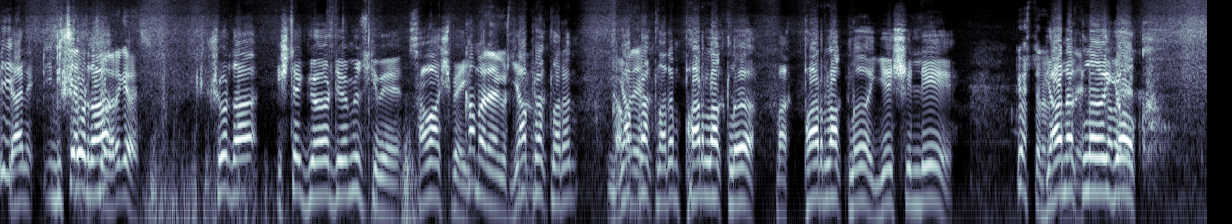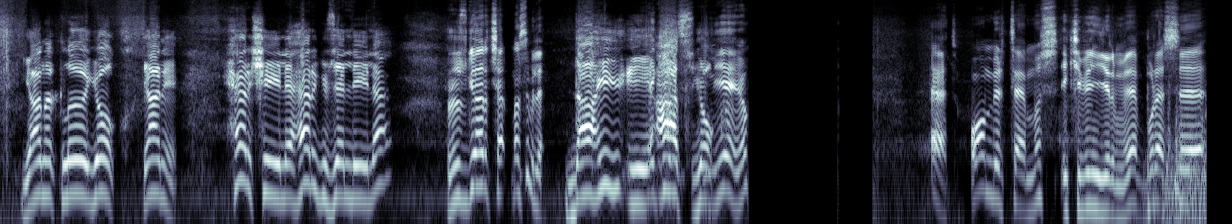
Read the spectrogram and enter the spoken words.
Bir, Yani bir çeltik şurada- olarak evet. Şurada işte gördüğümüz gibi Savaş Bey Kameraya gösterelim. yaprakların Kameraya. yaprakların parlaklığı bak parlaklığı, yeşilliği, Gösterelim. yanıklığı kameraya. Kameraya. yok. Yanıklığı yok. Yani her şeyiyle, her güzelliğiyle Rüzgar çarpması bile dahi e, Peki, az yok. Niye yok? Evet 11 Temmuz 2020 burası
